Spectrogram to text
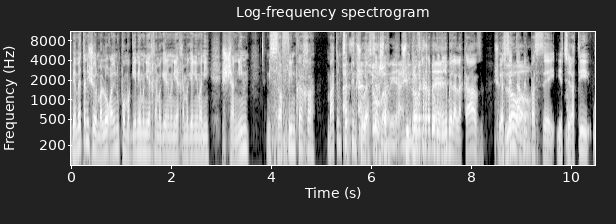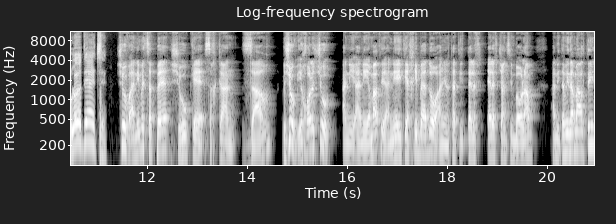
באמת אני שואל, מה לא ראינו פה מגן ימני אחרי מגן ימני אחרי מגן ימני שנים נשרפים ככה? מה אתם מצפים שהוא שוב, יעשה עכשיו? אני- אני שהוא לא יגנוב את הכדור בדריבל על הקו? שהוא יעשה לא. דאבל פס אה, יצירתי? הוא לא יודע את זה. שוב, אני מצפה שהוא כשחקן זר, ושוב, יכול להיות שוב, אני, אני אמרתי, אני הייתי הכי בעדו, אני נתתי אלף, אלף צ'אנסים בעולם, אני תמיד אמרתי,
